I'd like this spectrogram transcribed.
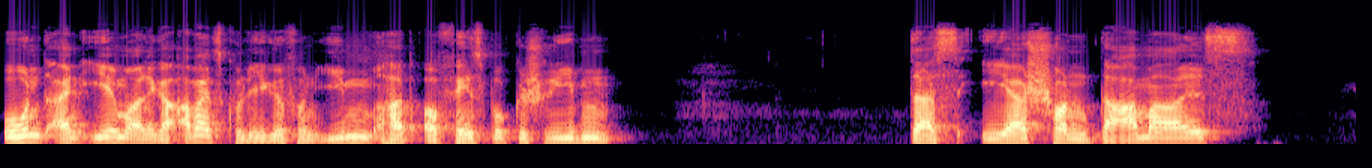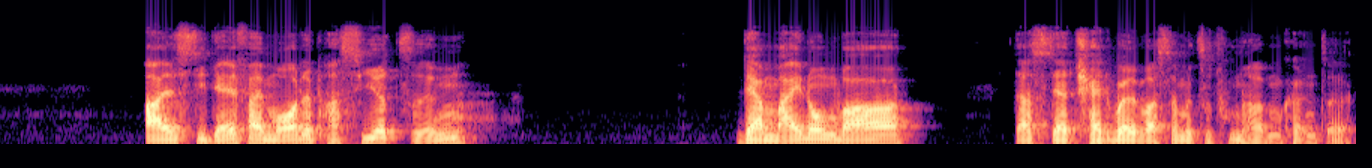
Und ein ehemaliger Arbeitskollege von ihm hat auf Facebook geschrieben, dass er schon damals als die Delphi-Morde passiert sind, der Meinung war, dass der Chadwell was damit zu tun haben könnte.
